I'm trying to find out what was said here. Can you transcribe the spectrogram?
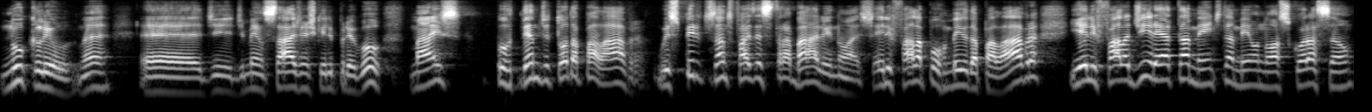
núcleo né, é, de, de mensagens que ele pregou, mas por dentro de toda a palavra. O Espírito Santo faz esse trabalho em nós. Ele fala por meio da palavra e ele fala diretamente também ao nosso coração.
